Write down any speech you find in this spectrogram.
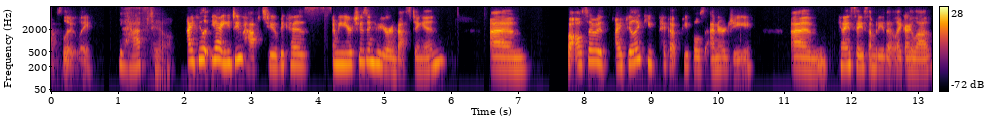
absolutely. You have to. I feel yeah, you do have to because I mean you're choosing who you're investing in. Um, but also I feel like you pick up people's energy. Um, can I say somebody that like I love?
